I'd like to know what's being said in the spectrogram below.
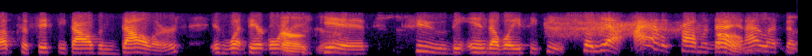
up to fifty thousand dollars is what they're going Oh, to God. give to the NAACP. So yeah, I have a problem with that, Oh, and I let them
